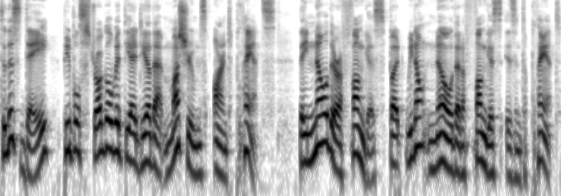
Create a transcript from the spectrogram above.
To this day, people struggle with the idea that mushrooms aren't plants. They know they're a fungus, but we don't know that a fungus isn't a plant.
